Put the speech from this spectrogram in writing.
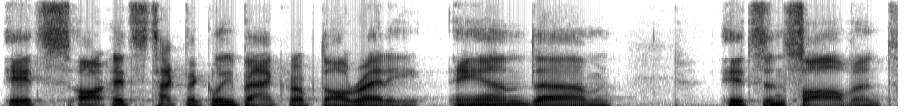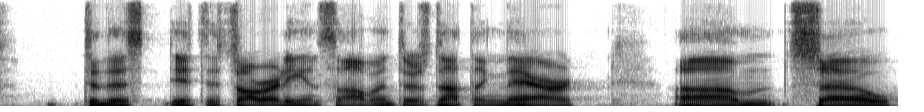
it's uh, it's technically bankrupt already, and um, it's insolvent. To this, it, it's already insolvent. There's nothing there. Um, so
